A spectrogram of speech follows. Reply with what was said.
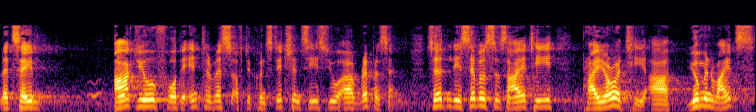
let's say, argue for the interests of the constituencies you are represent. Certainly, civil society priority are human rights,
